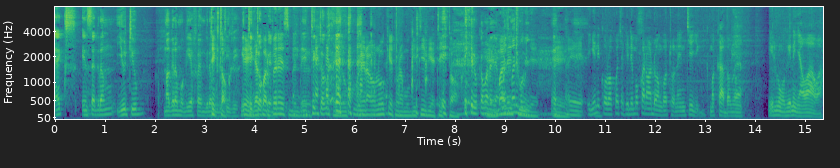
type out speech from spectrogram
X, Instagram, YouTube, mag Ramogi FM gi Ramogi TV. Gi eh, TikTok bende. Peres bende. Eh, TikTok. Eh, noketo Ramogi TV e TikTok. Erokamano ya. Mane chunye. Ing'e ni korwa kocha kinde moko kane wadongo to ne nitie gik makadho ma iluongo gi ni nyawawa.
